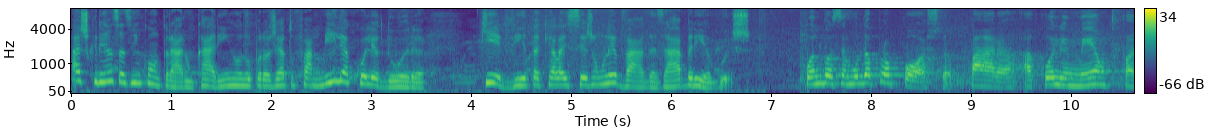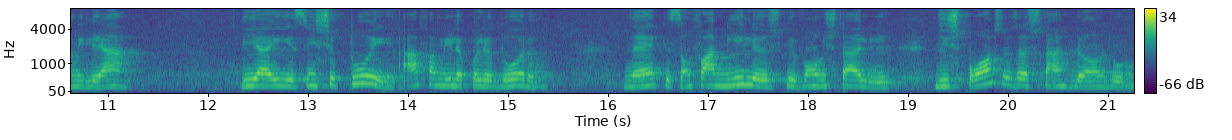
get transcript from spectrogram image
as crianças encontraram carinho no projeto Família Acolhedora, que evita que elas sejam levadas a abrigos. Quando você muda a proposta para acolhimento familiar, e aí se institui a família acolhedora, né, que são famílias que vão estar ali dispostas a estar dando,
